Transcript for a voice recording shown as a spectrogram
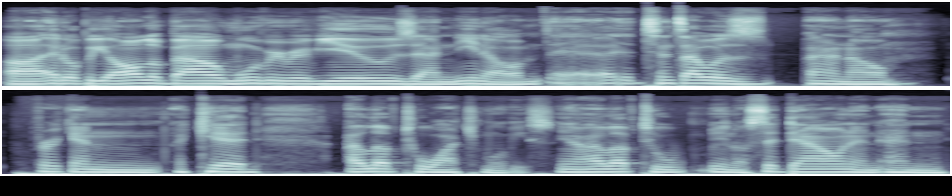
Uh, it'll be all about movie reviews, and you know, uh, since I was I don't know, freaking a kid, I love to watch movies. You know, I love to you know sit down and and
